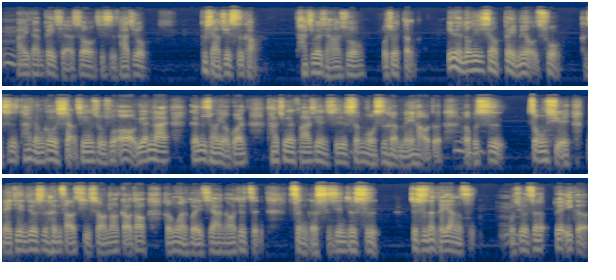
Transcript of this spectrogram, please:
嗯，他一旦背起来的时候，其实他就不想去思考，他就会想要说我就等，因为很多东西是要背没有错，可是他能够想清楚说哦，原来跟日常有关，他就会发现其实生活是很美好的，而不是。中学每天就是很早起床，然后搞到很晚回家，然后就整整个时间就是就是那个样子。我觉得这对一个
